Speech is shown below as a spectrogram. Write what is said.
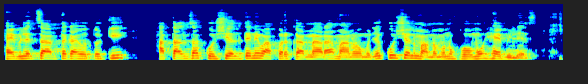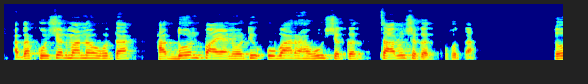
हॅबिलियसचा अर्थ काय होतो की हातांचा कुशलतेने वापर करणारा मानव म्हणजे कुशल मानव म्हणून होमो हॅबिलस आता कुशल मानव होता हा दोन पायांवरती उभा राहू शकत चालू शकत होता. तो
